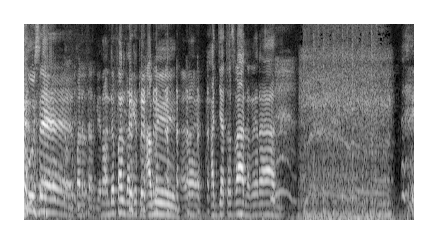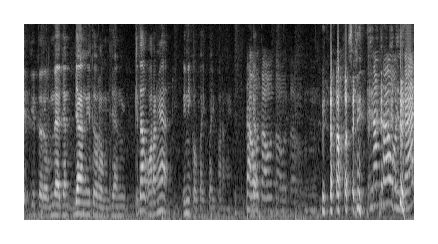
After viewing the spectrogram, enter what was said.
buset. Depan target. Tahun depan target. Amin. Hajat terus Ran, gitu Rum. Nah, jangan, jangan itu Rum. Jangan kita orangnya ini kok baik-baik orangnya. Tahu, tahu, tahu, tahu. 6 tahun kan?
